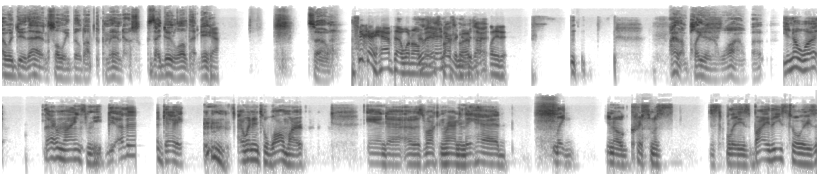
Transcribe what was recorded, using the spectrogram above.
I would do that and slowly build up the Commandos because I do love that game. Yeah. So I think I have that one on Really? my I Xbox, never but I've that. not played it. I haven't played it in a while, but You know what? That reminds me. The other day, I went into Walmart and uh, I was walking around, and they had like, you know, Christmas displays. Buy these toys.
